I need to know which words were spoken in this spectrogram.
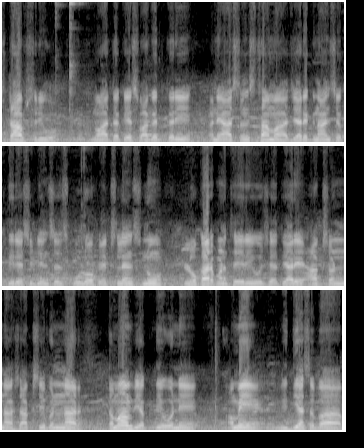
સ્ટાફશ્રીઓનું આ તકે સ્વાગત કરી અને આ સંસ્થામાં જ્યારે જ્ઞાનશક્તિ રેસિડેન્શિયલ સ્કૂલ ઓફ એક્સલન્સનું લોકાર્પણ થઈ રહ્યું છે, ત્યારે આ ક્ષણના સાક્ષી બનનાર તમામ વ્યક્તિઓને અમે વિદ્યાસભા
